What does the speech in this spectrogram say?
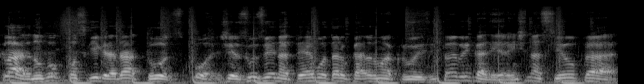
Claro, não vou conseguir agradar a todos. Pô, Jesus veio na terra e botaram o cara numa cruz. Então é brincadeira. A gente nasceu para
